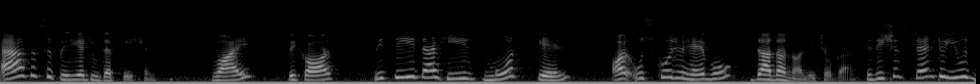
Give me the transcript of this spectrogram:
as a superior to the patients. Why? Because we see that he is more skilled और उसको जो है वो ज़्यादा नॉलेज होगा physicians tend to use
